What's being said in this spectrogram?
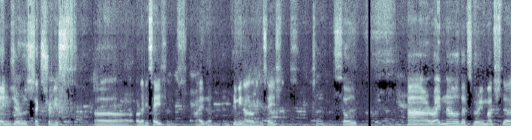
dangerous extremist uh, organizations, right, and, and, criminal organizations. So, uh, right now, that's very much the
